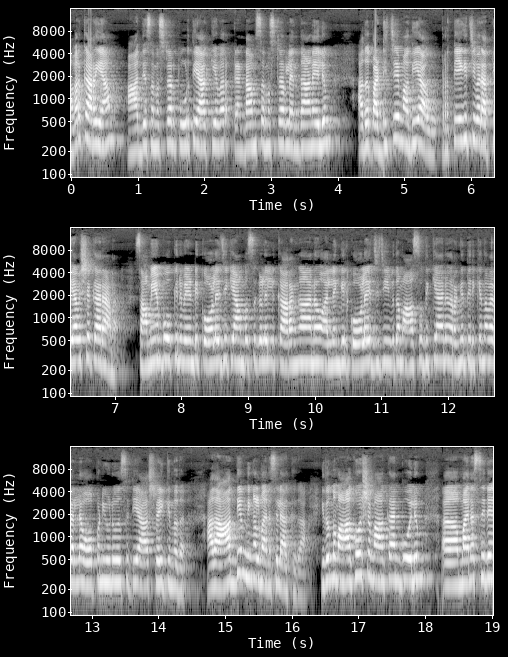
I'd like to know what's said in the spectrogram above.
അവർക്കറിയാം ആദ്യ സെമസ്റ്റർ പൂർത്തിയാക്കിയവർ രണ്ടാം സെമസ്റ്ററിൽ എന്താണേലും അത് പഠിച്ചേ മതിയാവൂ. പ്രത്യേകിച്ച് ഇവർ അത്യാവശ്യക്കാരാണ്. സമയം പോക്കിന് വേണ്ടി കോളേജ് ക്യാമ്പസുകളിൽ കറങ്ങാനോ അല്ലെങ്കിൽ കോളേജ് ജീവിതം ആസ്വദിക്കാനോ ഇറങ്ങിത്തിരിക്കുന്നവരല്ല ഓപ്പൺ യൂണിവേഴ്സിറ്റിയെ ആശ്രയിക്കുന്നത്. അത് ആദ്യം നിങ്ങൾ മനസ്സിലാക്കുക. ഇതൊന്നും ആഘോഷമാക്കാൻ പോലും മനസ്സിന്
